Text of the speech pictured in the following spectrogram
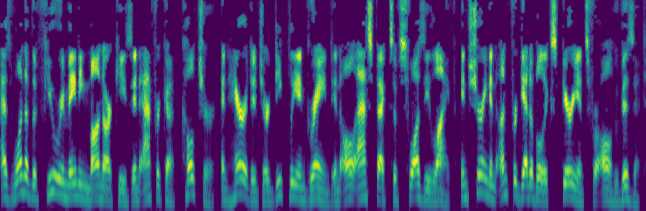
as one of the few remaining monarchies in Africa, culture, and heritage are deeply ingrained in all aspects of Swazi life, ensuring an unforgettable experience for all who visit.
